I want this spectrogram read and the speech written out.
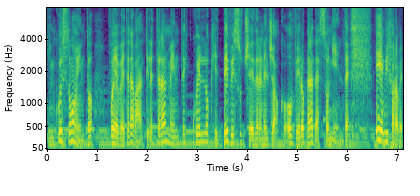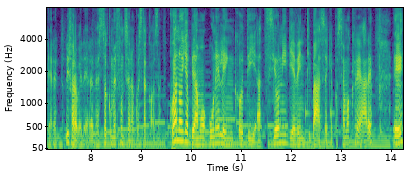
in questo momento voi avete davanti letteralmente quello che deve succedere nel gioco, ovvero per adesso niente. E vi farò vedere, vi farò vedere adesso come funziona questa cosa. Qua noi abbiamo un elenco di azioni di eventi base che possiamo creare e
